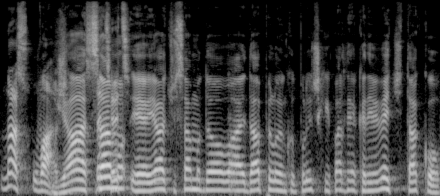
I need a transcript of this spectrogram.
nas uvaži. Ja samo reci. E, ja ću samo da ovaj da apelujem kod političkih partija kad je već tako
